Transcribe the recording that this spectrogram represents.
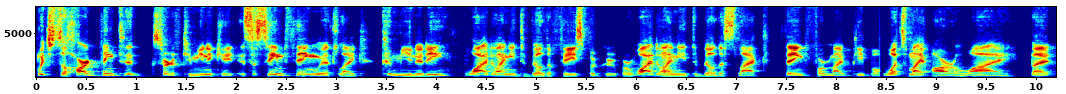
Which is a hard thing to sort of communicate. It's the same thing with like community. Why do i need to build a facebook group? Or why do i need to build a slack thing for my people? What's my roi but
